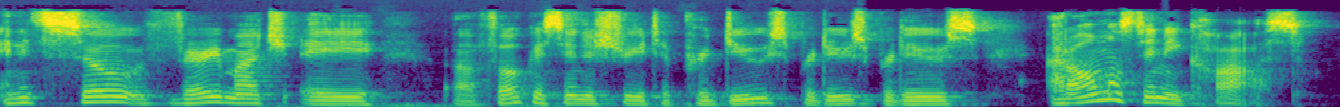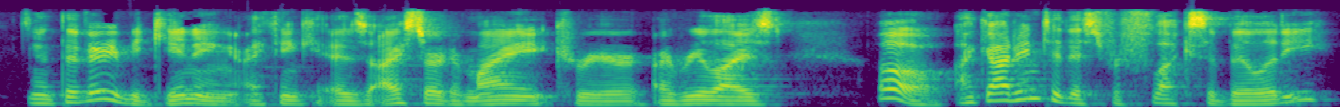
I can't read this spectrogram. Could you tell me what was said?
and it's so very much a uh, focus industry to produce, produce, produce at almost any cost. And at the very beginning, I think as I started my career, I realized, oh, I got into this for flexibility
